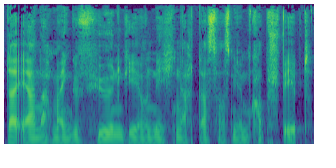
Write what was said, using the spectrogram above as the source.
da eher nach meinen Gefühlen gehe und nicht nach das, was mir im Kopf schwebt.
